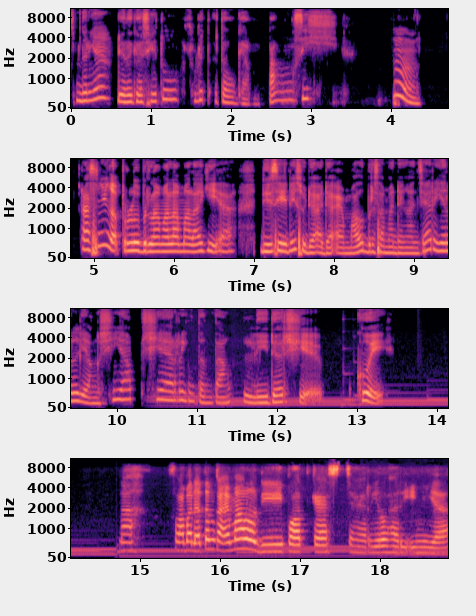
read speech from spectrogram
Sebenarnya delegasi itu sulit atau gampang sih? Hmm, rasanya nggak perlu berlama-lama lagi ya. Di sini sudah ada Emal bersama dengan Cheryl yang siap sharing tentang leadership. Kuy. Nah, selamat datang Kak Emal di podcast Cheryl hari ini ya.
